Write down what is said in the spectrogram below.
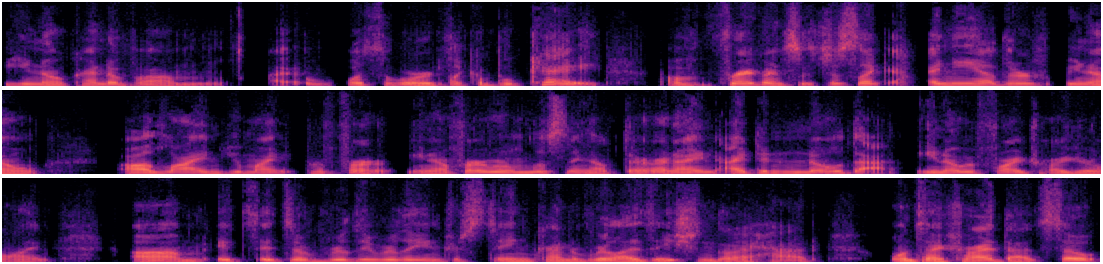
you know kind of um what's the word like a bouquet of fragrances, just like any other you know uh, line you might prefer, you know, for everyone listening out there. And I, I didn't know that, you know, before I tried your line. Um, it's, it's a really, really interesting kind of realization that I had once I tried that. So,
